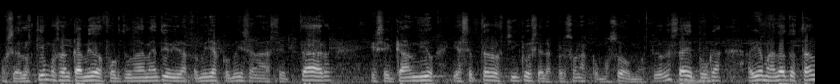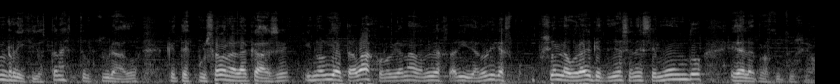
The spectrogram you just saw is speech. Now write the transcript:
O sea, los tiempos han cambiado afortunadamente y hoy las familias comienzan a aceptar ese cambio y aceptar a los chicos y a las personas como somos. Pero en esa época había mandatos tan rígidos, tan estructurados, que te expulsaban a la calle y no había trabajo, no había nada, no había salida. La única opción laboral que tenías en ese mundo era la prostitución,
